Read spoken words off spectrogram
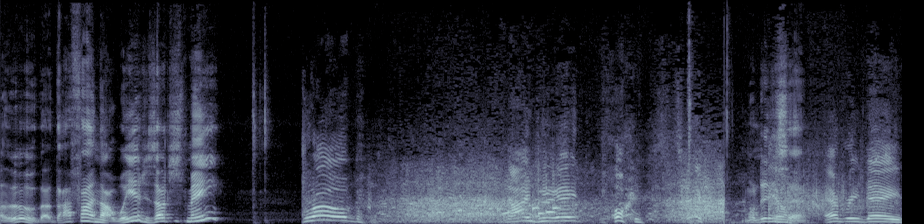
Oh, that, I find that weird. Is that just me? Robe. 98 point. What did he say? Everyday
